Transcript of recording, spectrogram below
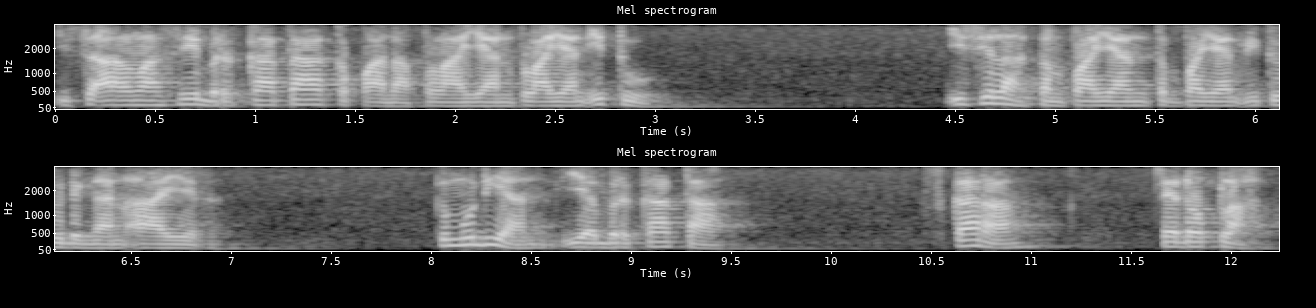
Isa Al-Masih berkata kepada pelayan-pelayan itu, Isilah tempayan-tempayan itu dengan air. Kemudian ia berkata, Sekarang, cedoklah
